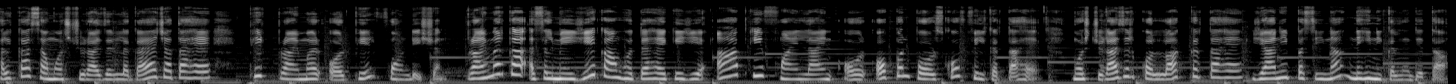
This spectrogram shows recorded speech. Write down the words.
हल्का सा मॉइस्चराइजर लगाया जाता है फिर प्राइमर और फिर फाउंडेशन। प्राइमर का असल में ये काम होता है कि ये आपकी फाइन लाइन और ओपन पोर्स को फिल करता है। मॉइस्चराइजर को लॉक करता है, यानी पसीना नहीं निकलने देता।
